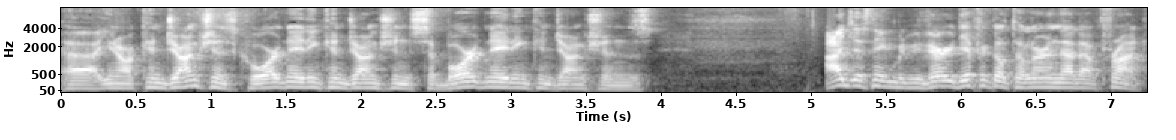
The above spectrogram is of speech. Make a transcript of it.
uh, you know, conjunctions, coordinating conjunctions, subordinating conjunctions, I just think it would be very difficult to learn that up front.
